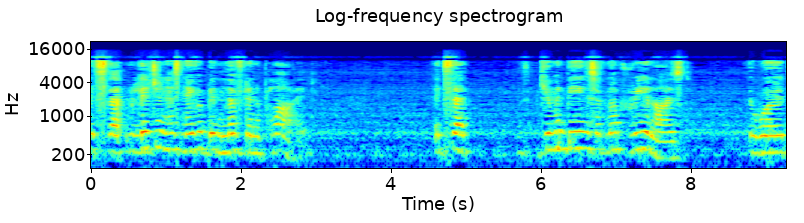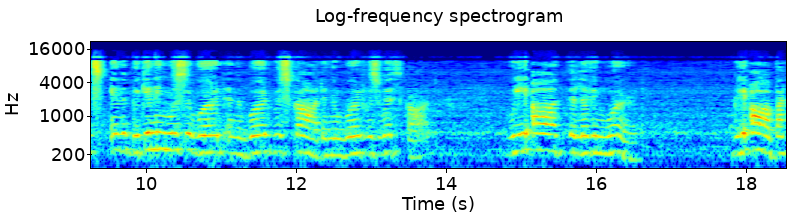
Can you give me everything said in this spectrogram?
It's that religion has never been lived and applied. It's that human beings have not realized the words, in the beginning was the Word, and the Word was God, and the Word was with God. We are the living Word. We are but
